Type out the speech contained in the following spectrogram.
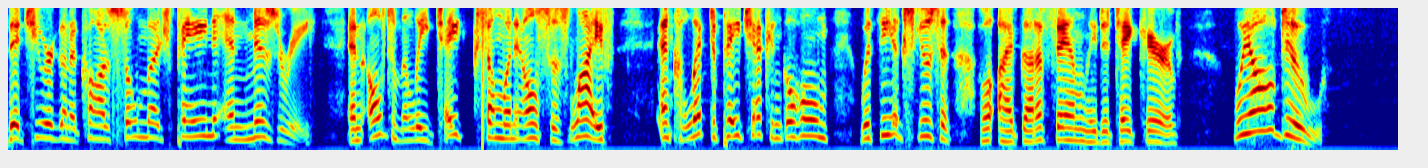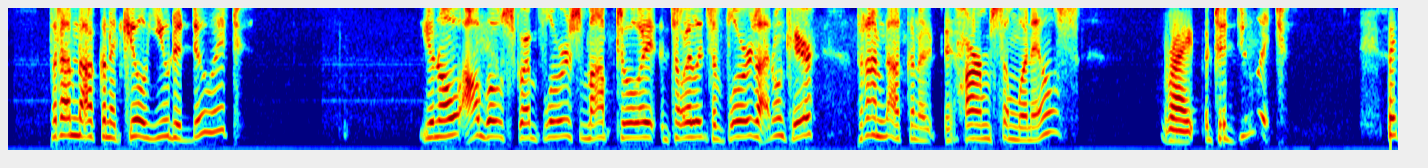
that you are going to cause so much pain and misery and ultimately take someone else's life and collect a paycheck and go home with the excuse that well I've got a family to take care of. We all do. But I'm not going to kill you to do it. You know, I'll go scrub floors, mop toilet, toilets and floors, I don't care, but I'm not going to harm someone else Right. to do it. But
